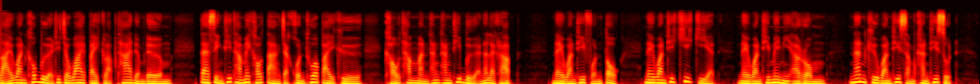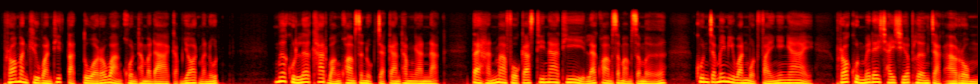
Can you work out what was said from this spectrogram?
หลายวันเขาเบื่อที่จะว่ายไปกลับท่าเดิมๆ แต่สิ่งที่ทำให้เขาต่างจากคนทั่วไปคือ เขาทำมันทั้งๆที่เบื่อนั่นแหละครับ ในวันที่ฝนตก ในวันที่ขี้เกียจในวันที่ไม่มีอารมณ์ นั่นคือวันที่สำคัญที่สุด เพราะมันคือวันที่ตัดตัวระหว่างคนธรรมดากับยอดมนุษย์ เมื่อคุณเลิกคาดหวังความสนุกจากการทำงานหนัก แต่หันมาโฟกัสที่หน้าที่และความสม่ำเสมอ คุณจะไม่มีวันหมดไฟง่าย ๆ เพราะคุณไม่ได้ใช้เชื้อเพลิงจากอารมณ์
